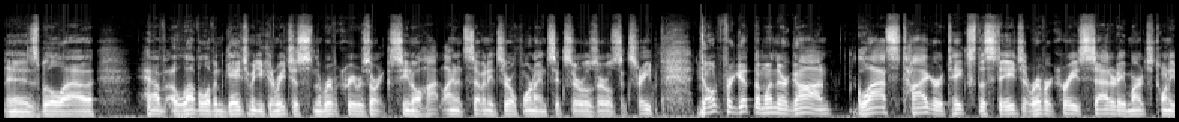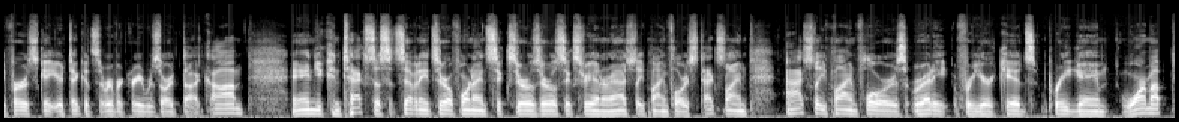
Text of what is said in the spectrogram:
as we'll uh, have a level of engagement. You can reach us in the River Cree Resort Casino hotline at 780-496-0063. Don't forget them when they're gone. Glass Tiger takes the stage at River Cree Saturday, March 21st. Get your tickets at rivercreeresort.com. And you can text us at 780-496-0063 on our Ashley Fine Floors text line. Ashley Fine Floors ready for your kids' pregame warm-up.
